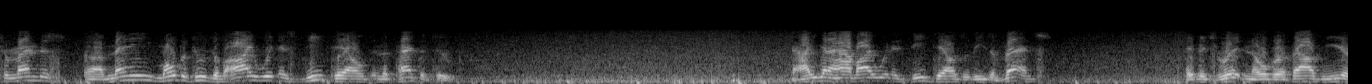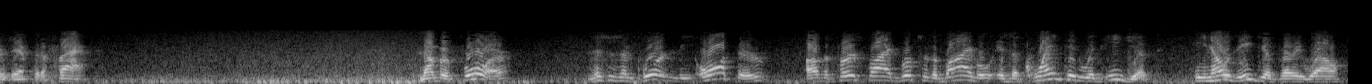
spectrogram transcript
tremendous, uh, many multitudes of eyewitness details in the Pentateuch. Now, how are you going to have eyewitness details of these events if it's written over a thousand years after the fact. Number four, this is important, the author of the first five books of the Bible is acquainted with Egypt. He knows Egypt very well,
